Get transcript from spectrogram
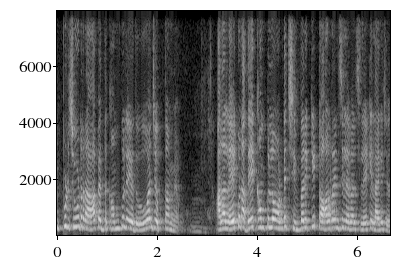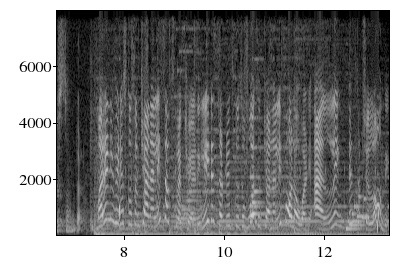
ఇప్పుడు చూడరా పెద్ద కంపు లేదు అని చెప్తాం మేము. అలా లేకుండా అదే కంపులో ఉంటే చివరికి టాలరెన్సీ లెవెల్స్ లేక ఇలాగే చేస్తూ ఉంటారు. మరిన్ని వీడియోస్ కోసం ఛానల్ని సబ్స్క్రైబ్ చేయండి. లేటెస్ట్ అప్డేట్స్ కోసం వాట్సాప్ ఛానల్ని ఫాలో అవ్వండి. అండ్ లింక్ డిస్క్రిప్షన్లో ఉంది.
